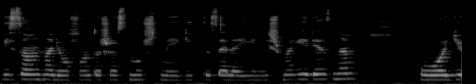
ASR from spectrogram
Viszont nagyon fontos azt most még itt az elején is megérznem, hogy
